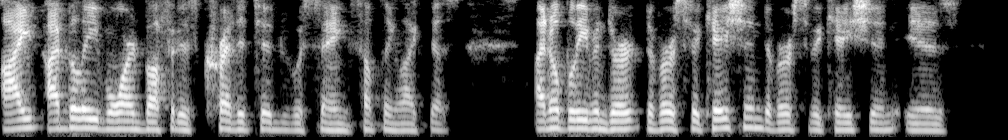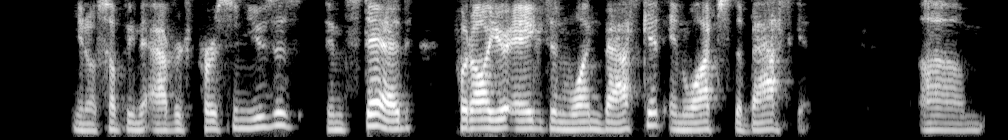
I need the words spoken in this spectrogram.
I, I believe Warren Buffett is credited with saying something like this I don't believe in diversification. Diversification is, you know, something the average person uses. Instead, put all your eggs in one basket and watch the basket. Um,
